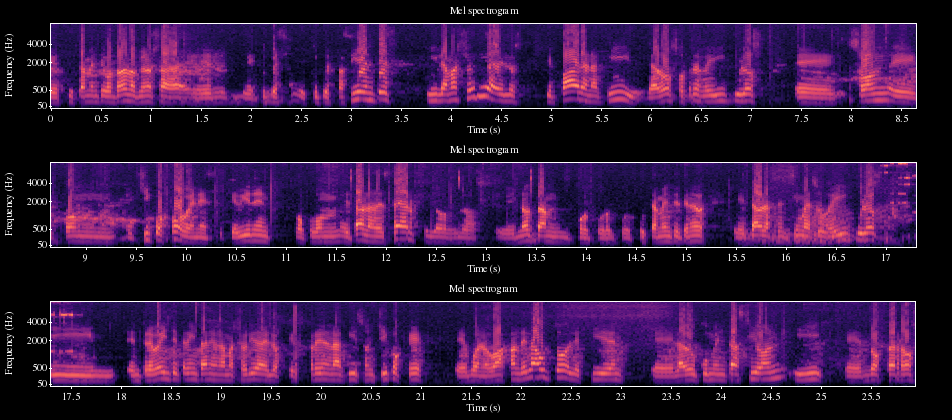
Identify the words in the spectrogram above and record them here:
eh, justamente controlando que no haya eh, estupefacientes. Y la mayoría de los que paran aquí, de a dos o tres vehículos, son con chicos jóvenes que vienen o con tablas de surf, los, notan por, justamente tener tablas encima de sus vehículos. Y entre 20 y 30 años, la mayoría de los que frenan aquí son chicos que, bueno, bajan del auto, les piden eh, la documentación y eh, dos perros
